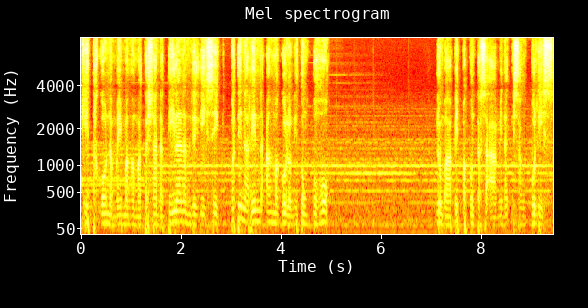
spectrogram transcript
Nakita ko na may mga mata siya na tila nanlilisik pati na rin ang magulo nitong buhok. Lumapit papunta sa amin ang isang pulis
